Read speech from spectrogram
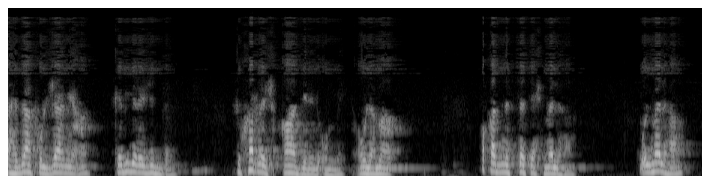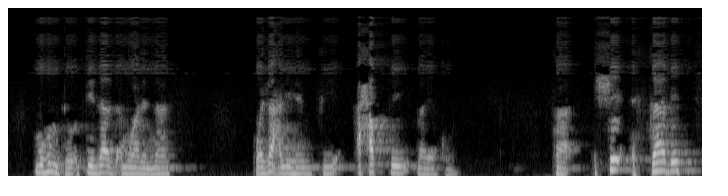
أهداف الجامعة كبيرة جدا تخرج قادة للأمة علماء. وقد نفتتح ملهى والملهى مهمته ابتزاز أموال الناس وجعلهم في أحط ما يكون. فالشيء الثابت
